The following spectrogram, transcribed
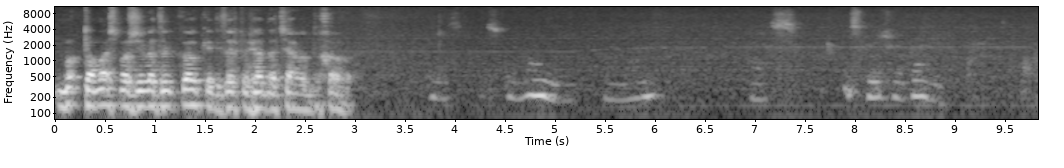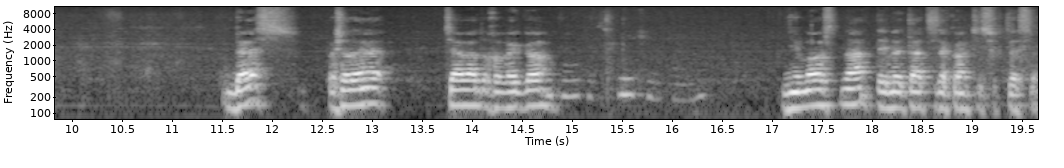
mo- to jest możliwe tylko, kiedy ktoś posiada ciało duchowe. Bez posiadania ciała duchowego Without a spiritual body, nie można tej medytacji zakończyć sukcesem.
